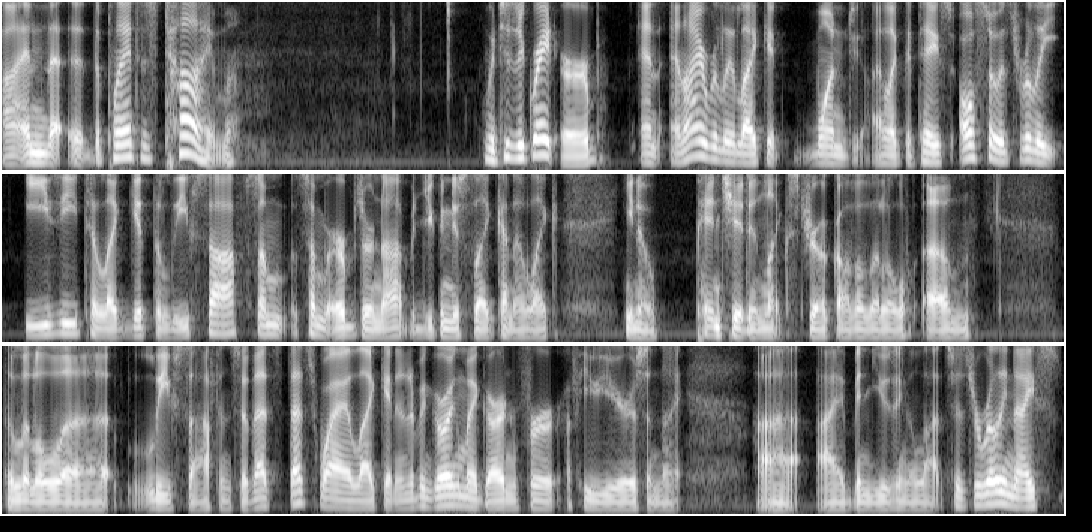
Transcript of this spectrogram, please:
Uh, and the, the plant is thyme, which is a great herb, and, and I really like it. One, I like the taste. Also, it's really easy to like get the leaves off. Some some herbs are not, but you can just like kind of like you know pinch it and like stroke all the little um, the little uh, leaves off. And so that's that's why I like it. And I've been growing my garden for a few years, and I uh, I've been using a lot. So it's a really nice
